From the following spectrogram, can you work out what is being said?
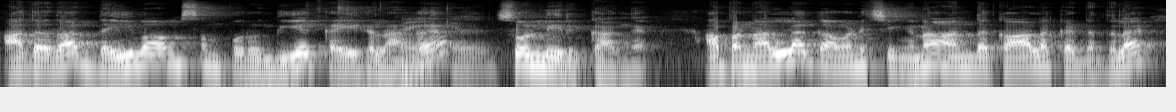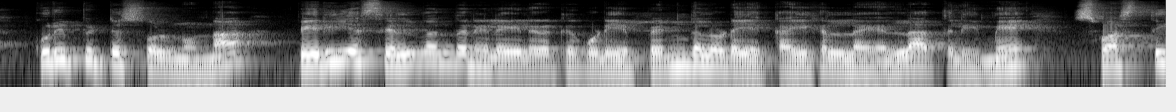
அதை தான் தெய்வாம்சம் பொருந்திய கைகளாக சொல்லியிருக்காங்க. அப்ப நல்லா கவனிச்சிங்கன்னா அந்த காலகட்டத்துல குறிப்பிட்டு சொல்லணும்னா பெரிய செல்வந்த நிலையில் இருக்கக்கூடிய பெண்களுடைய கைகள்ல எல்லாத்துலேயுமே ஸ்வஸ்தி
